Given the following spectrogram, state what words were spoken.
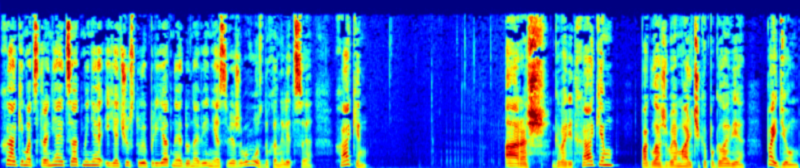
Хаким отстраняется от меня, и я чувствую приятное дуновение свежего воздуха на лице. Хаким? «Араш», — говорит Хаким, поглаживая мальчика по голове. «Пойдем,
